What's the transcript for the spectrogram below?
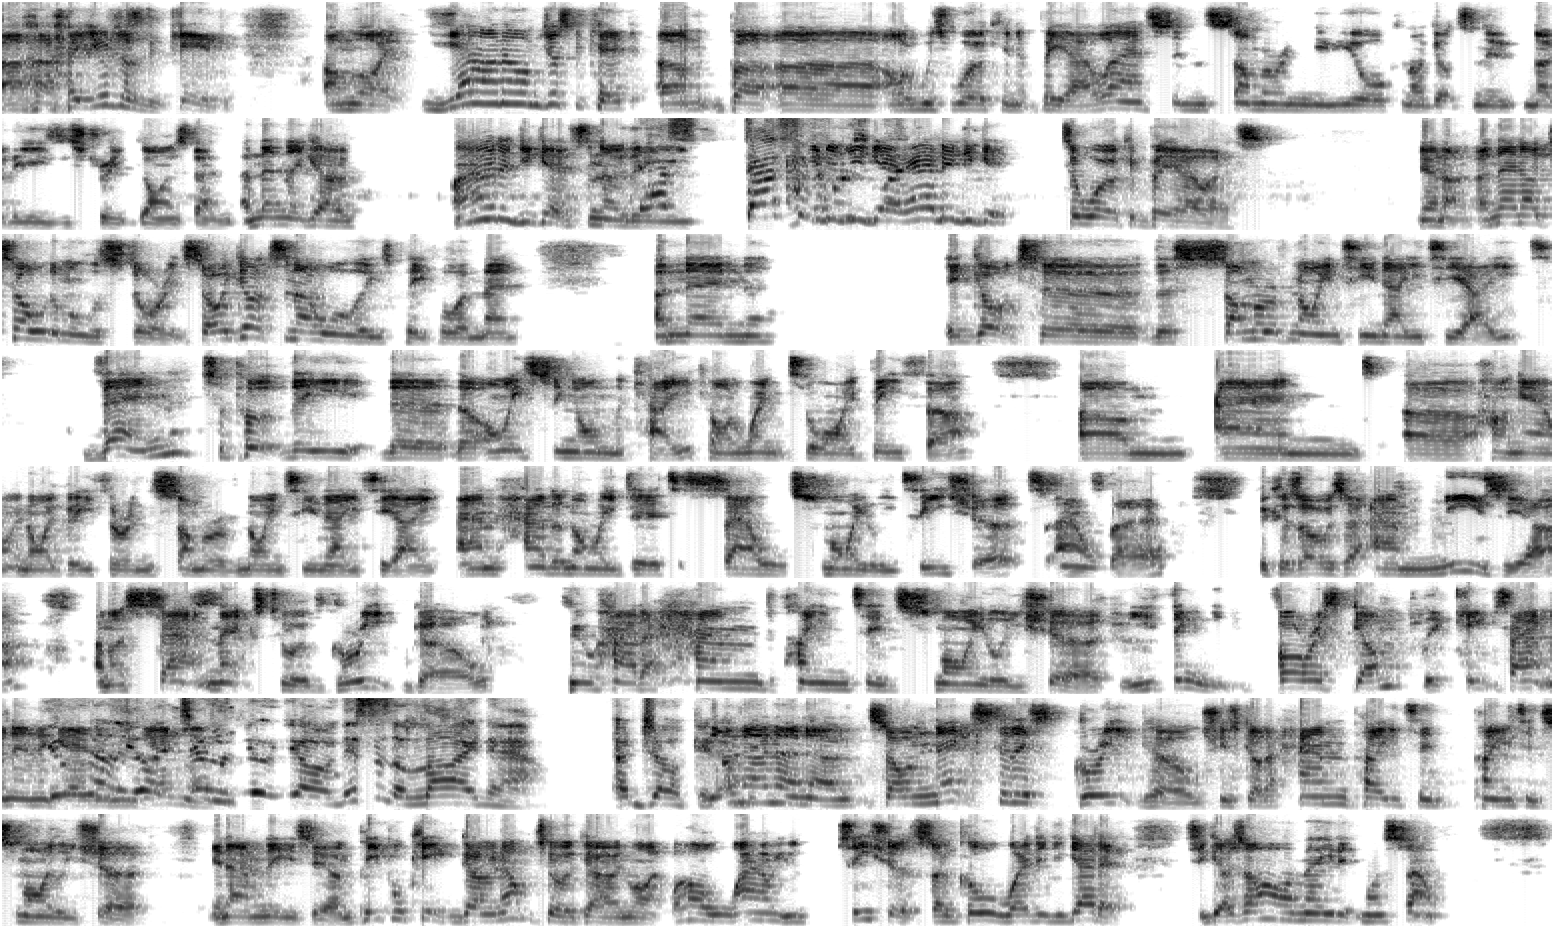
Uh, you're just a kid. I'm like, yeah, I know, I'm just a kid. Um, but uh, I was working at BLS in the summer in New York, and I got to know, know the Easy Street guys then. And then they go, how did you get to know the? That's, that's how, the did you get, how did you get to work at BLS? You know. And then I told them all the stories, so I got to know all these people, and then and then it got to the summer of 1988. Then to put the the, the icing on the cake, I went to Ibiza um, and uh, hung out in Ibiza in the summer of 1988 and had an idea to sell smiley t-shirts out there because I was at Amnesia and I sat next to a Greek girl who had a hand painted smiley shirt. You think Forrest Gump? It keeps happening again yo, and yo, again. Yo, yo, this is a lie now. I'm joking. No, no, no, no. So I'm next to this Greek girl. She's got a hand painted painted smiley shirt in Amnesia, and people keep going up to her, going like, "Oh, wow, your t-shirt's so cool. Where did you get it?" She goes, "Oh, I made it myself."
